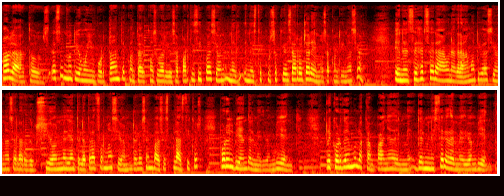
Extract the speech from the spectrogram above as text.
Hola a todos. Es un motivo muy importante contar con su valiosa participación en, este curso que desarrollaremos a continuación. En él se ejercerá una gran motivación hacia la reducción mediante la transformación de los envases plásticos por el bien del medio ambiente. Recordemos la campaña del, del Ministerio del Medio Ambiente.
